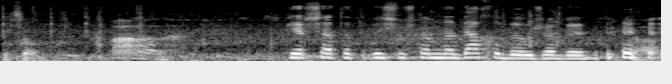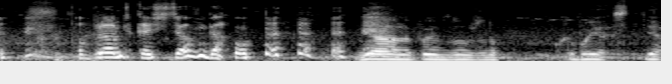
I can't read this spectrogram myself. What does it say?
to co? A, Pierwsza to ty byś już tam na dachu był, żeby tak. obrączkę ściągał. Nie, ale powiem wam, że no chyba jest, nie.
